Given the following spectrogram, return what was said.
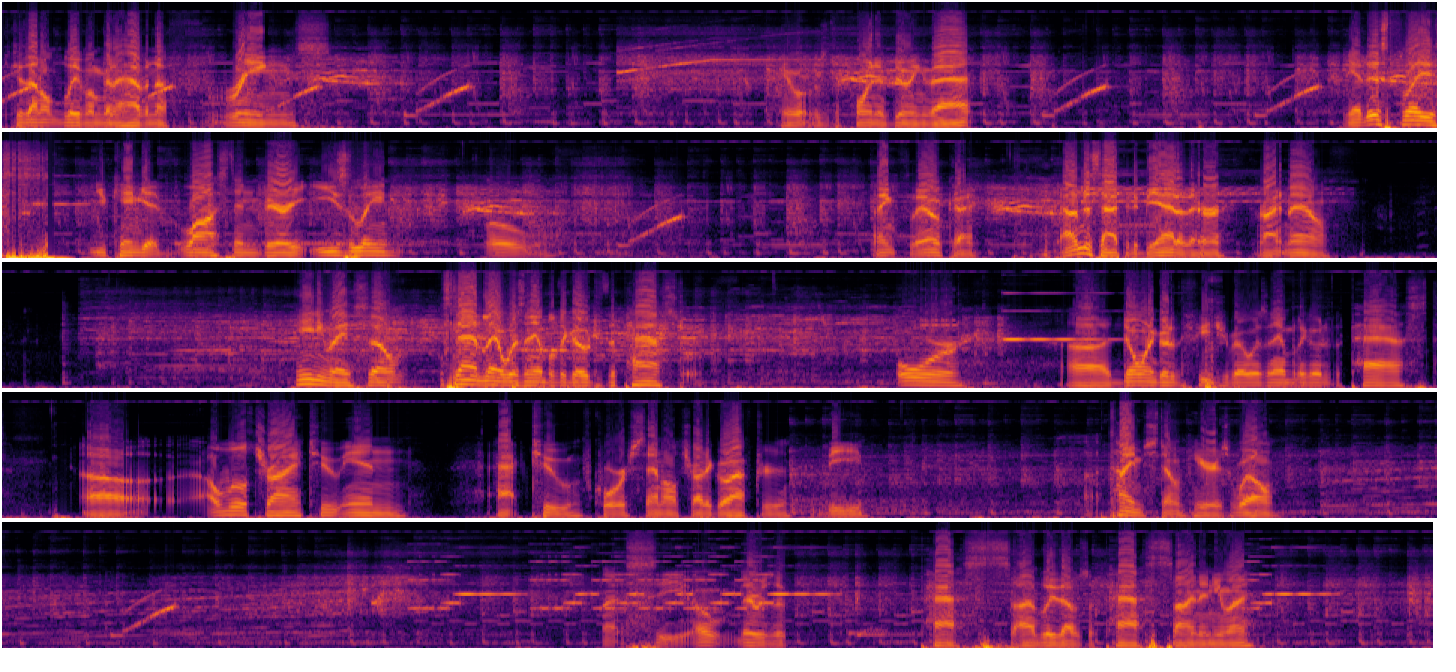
because I don't believe I'm going to have enough rings. Okay, what was the point of doing that? Yeah, this place you can get lost in very easily. Oh. Thankfully, okay. I'm just happy to be out of there right now. Anyway, so sadly I wasn't able to go to the pastor. or uh, don't want to go to the future, but I wasn't able to go to the past. Uh, I will try to in Act 2, of course, and I'll try to go after the uh, time stone here as well. Let's see. Oh, there was a pass. I believe that was a past sign anyway.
